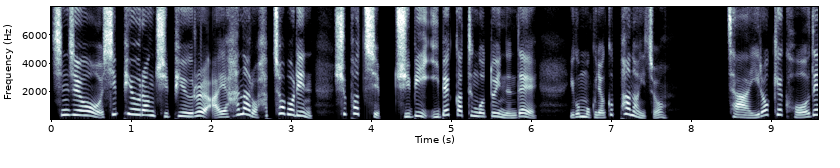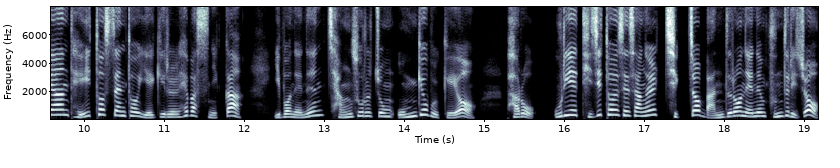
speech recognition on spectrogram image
심지어 CPU랑 GPU를 아예 하나로 합쳐버린 슈퍼칩 GB200 같은 것도 있는데 이건 뭐 그냥 끝판왕이죠. 자, 이렇게 거대한 데이터 센터 얘기를 해봤으니까 이번에는 장소를 좀 옮겨볼게요. 바로 우리의 디지털 세상을 직접 만들어내는 분들이죠.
